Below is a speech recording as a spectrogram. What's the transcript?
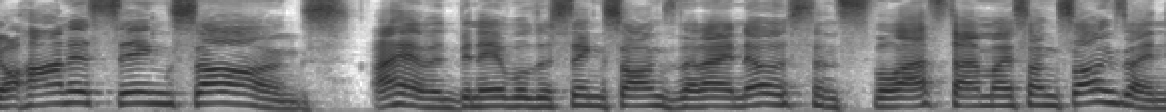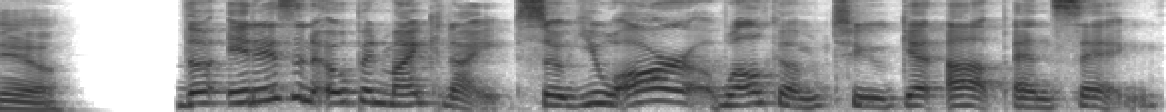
Johannes sings songs. I haven't been able to sing songs that I know since the last time I sung songs I knew. The it is an open mic night, so you are welcome to get up and sing.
